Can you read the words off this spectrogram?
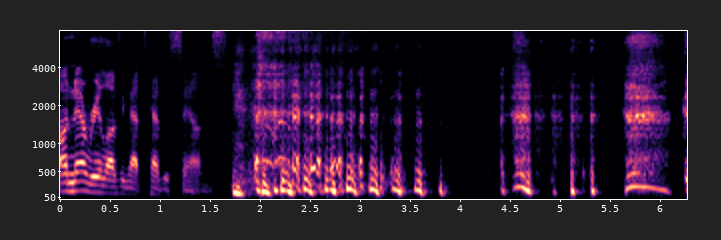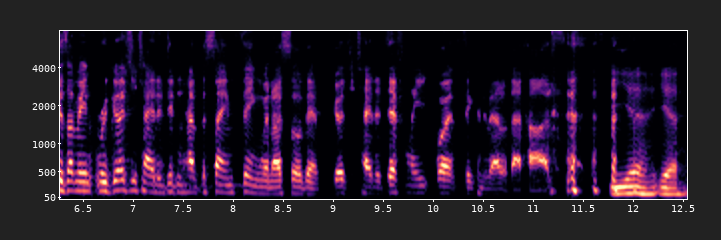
I'm now realizing that's how this sounds. Because I mean, Regurgitator didn't have the same thing when I saw them. Regurgitator definitely weren't thinking about it that hard. yeah, yeah.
